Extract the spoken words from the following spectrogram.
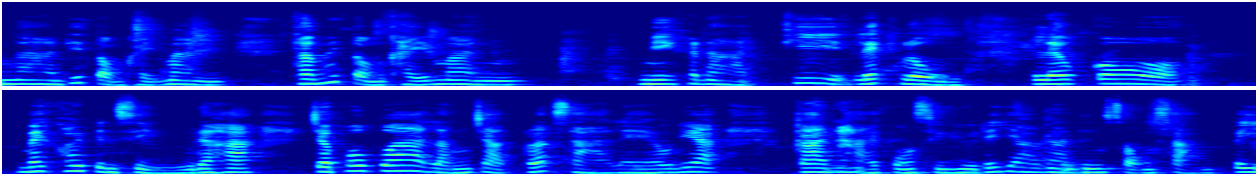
ำงานที่ต่อมไขมัน ทำให้ต่อมไขมันมีขนาดที่เล็กลง แล้วก็ไม่ค่อยเป็นสิวนะคะ จะพบว่าหลังจากรักษาแล้วเนี่ยการหายของสิวอยู่ได้ยาวนานถึง 2-3 ปี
